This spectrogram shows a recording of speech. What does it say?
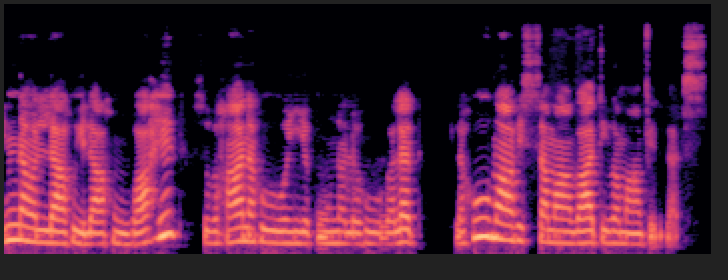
इन्ना वाहिद सुबहान यकून लहू वलद लहू माफिसमावाति व माफिल्लस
